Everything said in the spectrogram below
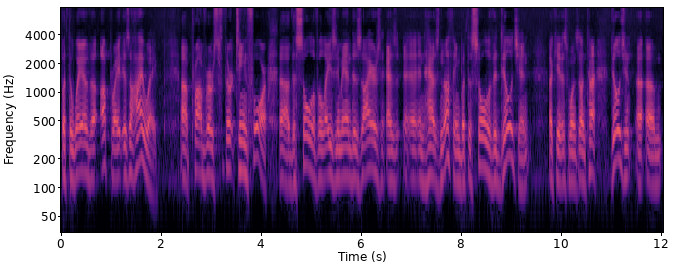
but the way of the upright is a highway. Uh, Proverbs 13, 4, uh, the soul of a lazy man desires as, uh, and has nothing, but the soul of a diligent Okay, this one's on time. Diligent uh, um,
